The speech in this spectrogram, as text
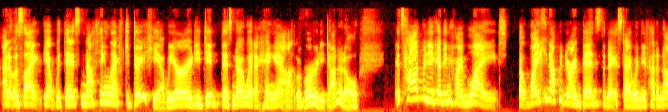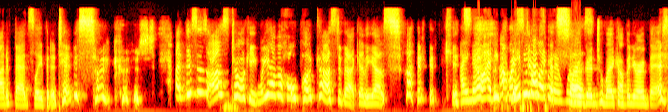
And it was like yeah there's nothing left to do here. We already did there's nowhere to hang out. We've already done it all it's hard when you're getting home late, but waking up in your own beds the next day when you've had a night of bad sleep at a tent is so good. And this is us talking. We have a whole podcast about getting outside with kids. I know. I mean, and we're still like it's it so good to wake up in your own bed.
